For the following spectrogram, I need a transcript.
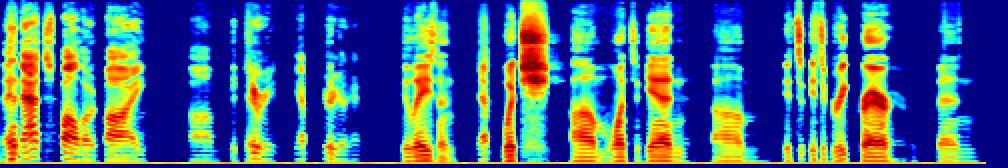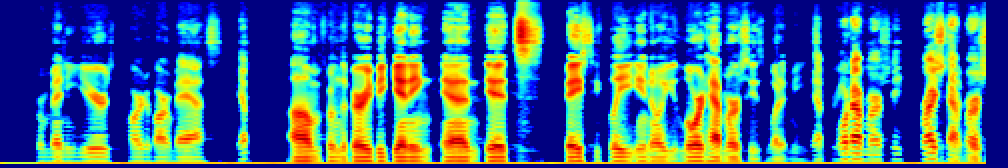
Then And- that's followed by um, the careful. Kyrie. Yep, Kyrie. Eleison, Yep. which um, once again, um, it's it's a Greek prayer. It's been for many years part of our mass. Yep. Um, from the very beginning, and it's basically, you know, you- Lord have mercy is what it means. Yep. Lord have mercy. Christ have Have mercy.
